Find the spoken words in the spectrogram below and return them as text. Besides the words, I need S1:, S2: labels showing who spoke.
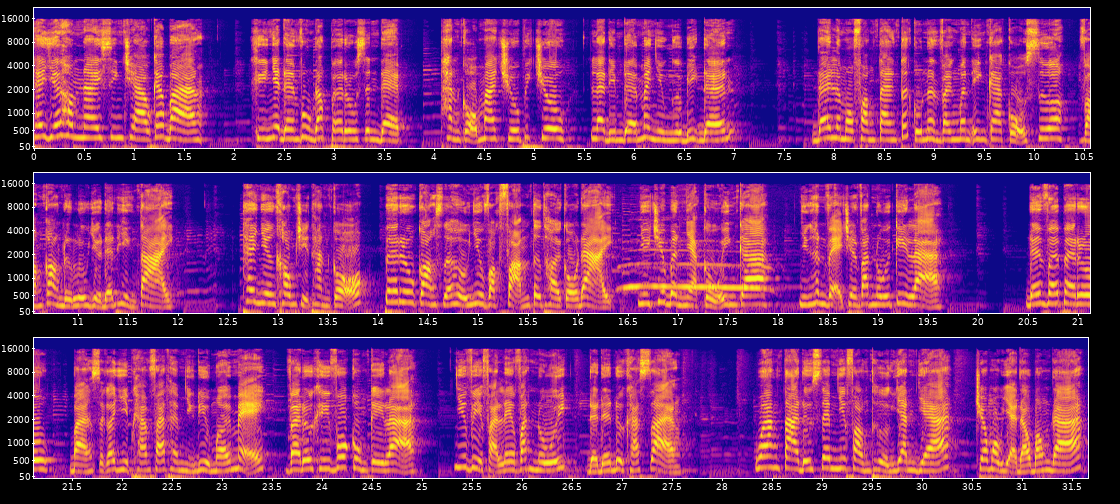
S1: Thế giới hôm nay xin chào các bạn. Khi nhắc đến vùng đất Peru xinh đẹp, thành cổ Machu Picchu là điểm đến mà nhiều người biết đến. Đây là một phần tàn tích của nền văn minh Inca cổ xưa vẫn còn được lưu giữ đến hiện tại. Thế nhưng không chỉ thành cổ, Peru còn sở hữu nhiều vật phẩm từ thời cổ đại như chiếc bình nhạc cụ Inca, những hình vẽ trên vách núi kỳ lạ. Đến với Peru, bạn sẽ có dịp khám phá thêm những điều mới mẻ và đôi khi vô cùng kỳ lạ, như việc phải leo vách núi để đến được khách sạn. Quan tài được xem như phần thưởng danh giá trong một giải đấu bóng đá.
